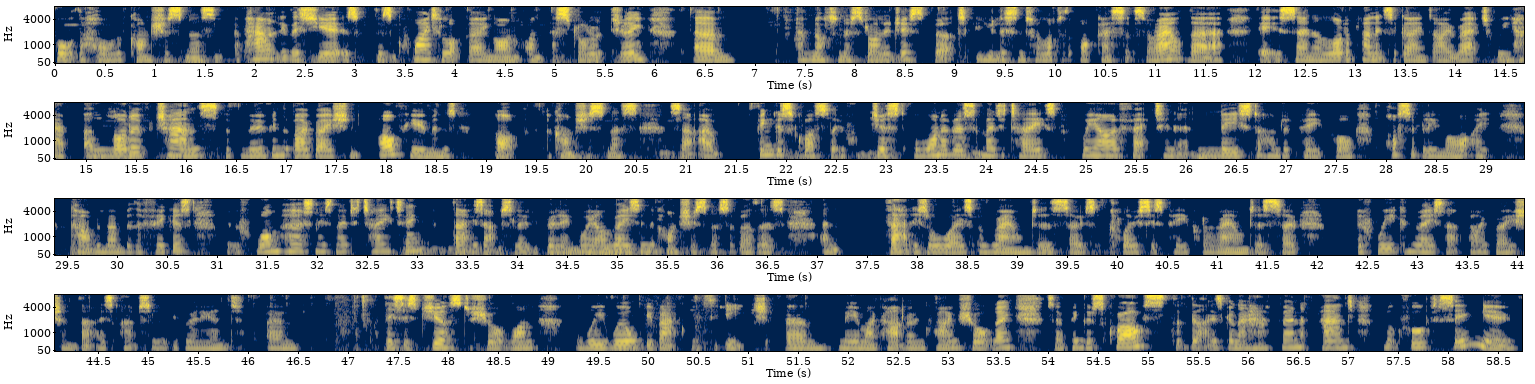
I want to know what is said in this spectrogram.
for the whole of consciousness. Apparently this year is there's quite a lot going on on astrology um, I'm not an astrologist, but you listen to a lot of the podcasts that are out there, it is saying a lot of planets are going direct. We have a lot of chance of moving the vibration of humans up a consciousness. So I fingers crossed that if just one of us meditates, we are affecting at least 100 people, possibly more. I can't remember the figures, but if one person is meditating, that is absolutely brilliant. We are raising the consciousness of others, and that is always around us. So it's the closest people around us. So if we can raise that vibration, that is absolutely brilliant. Um, this is just a short one. We will be back with each, um, me and my partner in crime shortly. So fingers crossed that that is going to happen and look forward to seeing you.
